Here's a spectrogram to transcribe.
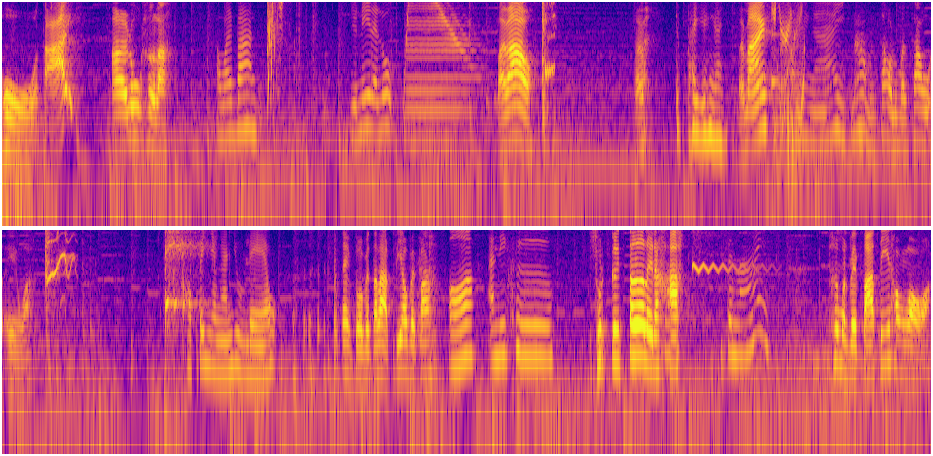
โห ตายอะไรลูกเธอล่ะ เอาไว้บ้าน อยู่นี่แหละลูก ไปเปล่าไปไหมจะไปยังไง ไปไหมไปยังไง หน้ามันเศร้าหรือมันเศร้าเองวะ เขาเป็นอย่างนั้นอยู่แล้ว แต่งตัวไปตลาดเปรี้ยวไปปะอ๋อ อันนี้คือชุดกลิตเตอร์เลยนะคะเป็นไร เธอเหมือนไปปาร์ตี้ทองหล่ออะ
